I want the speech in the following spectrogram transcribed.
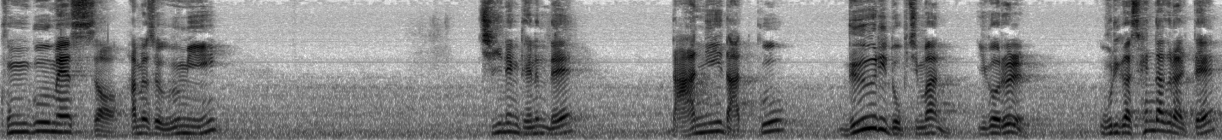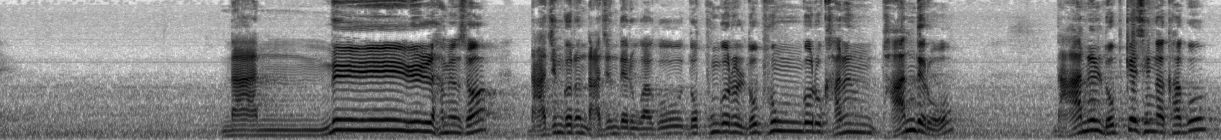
궁금했어 하면서 음이 진행되는데 난이 낮고 늘이 높지만 이거를 우리가 생각을 할 때 난 늘 하면서 낮은 거는 낮은 대로 가고 높은 거를 높은 거로 가는 반대로 난을 높게 생각하고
